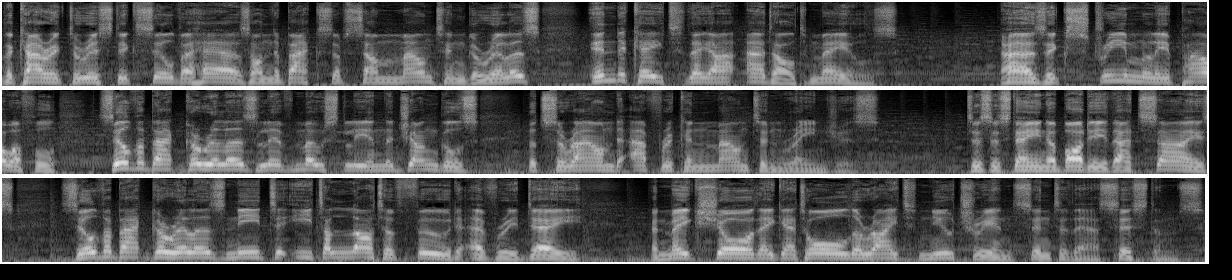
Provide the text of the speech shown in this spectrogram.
The characteristic silver hairs on the backs of some mountain gorillas indicate they are adult males. As extremely powerful, silverback gorillas live mostly in the jungles that surround African mountain ranges. To sustain a body that size, silverback gorillas need to eat a lot of food every day and make sure they get all the right nutrients into their systems.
